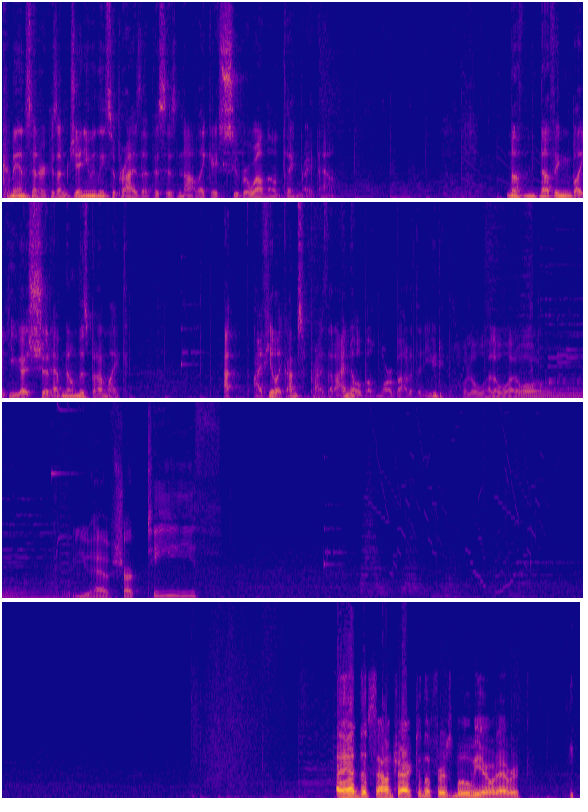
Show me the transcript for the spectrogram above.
command center because I'm genuinely surprised that this is not like a super well known thing right now. Nothing, nothing like you guys should have known this, but I'm like, I, I feel like I'm surprised that I know about more about it than you do. Hello, hello, hello. You have sharp teeth. I had the soundtrack to the first movie or whatever.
